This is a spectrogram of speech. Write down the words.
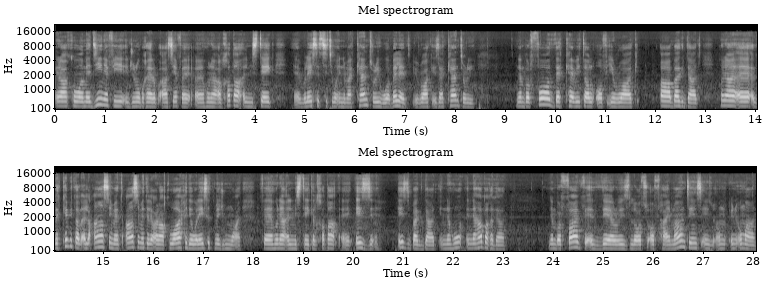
العراق هو مدينة في جنوب غرب آسيا. فهنا الخطأ المستيك. وليست city وإنما country. هو بلد. Iraq is a country. Number four the capital of Iraq آه بغداد هنا uh, the capital العاصمة عاصمة العراق واحدة وليست مجموعة فهنا المستيك الخطأ uh, is is بغداد إنه إنها بغداد number five there is lots of high mountains in, in Oman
